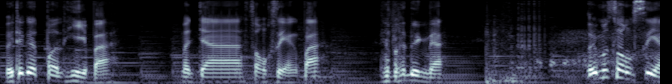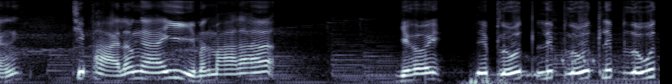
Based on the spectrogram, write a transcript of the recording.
เฮ้ยถ้าเกิดเปิดหีบอะมันจะส่งเสียงปะเดี๋ยวแป๊บนึงนะเฮ้ยมันส่งเสียงชิบหายแล้วไงมันมาแล้วฮะเย้ยรีบรูดรีบรูดรีบรูด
